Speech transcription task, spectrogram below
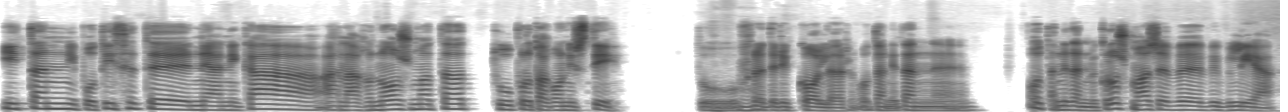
ήταν υποτίθεται νεανικά αναγνώσματα του πρωταγωνιστή του mm Φρέντερικ Κόλλερ όταν ήταν, ε, όταν ήταν μικρός μάζευε βιβλία.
